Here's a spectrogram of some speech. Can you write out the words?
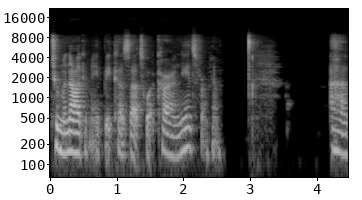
to monogamy because that's what Karen needs from him. Uh,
